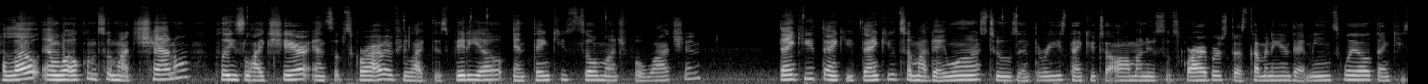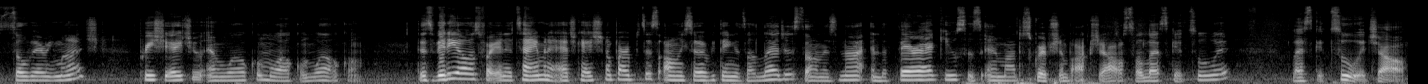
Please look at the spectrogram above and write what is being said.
Hello and welcome to my channel. Please like, share, and subscribe if you like this video. And thank you so much for watching. Thank you, thank you, thank you to my day ones, twos, and threes. Thank you to all my new subscribers that's coming in. That means well. Thank you so very much. Appreciate you and welcome, welcome, welcome. This video is for entertainment and educational purposes only, so everything is alleged, some is not, and the fair act use is in my description box, y'all. So let's get to it. Let's get to it, y'all.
